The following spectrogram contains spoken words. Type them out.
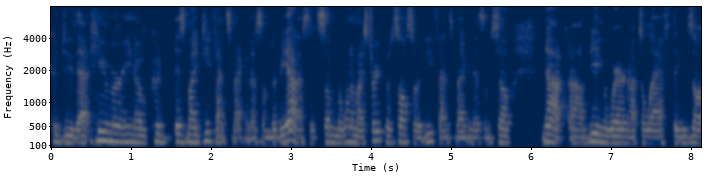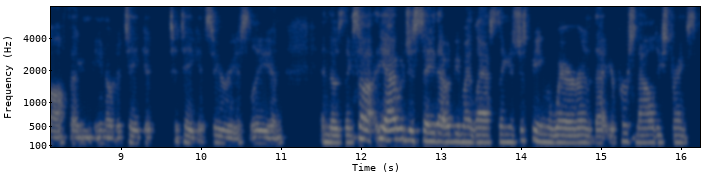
could do that. Humor, you know, could is my defense mechanism. To be honest, it's some one of my strengths, but it's also a defense mechanism. So not uh, being aware not to laugh things off and you know to take it to take it seriously and and those things. So yeah, I would just say that would be my last thing is just being aware that your personality strengths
